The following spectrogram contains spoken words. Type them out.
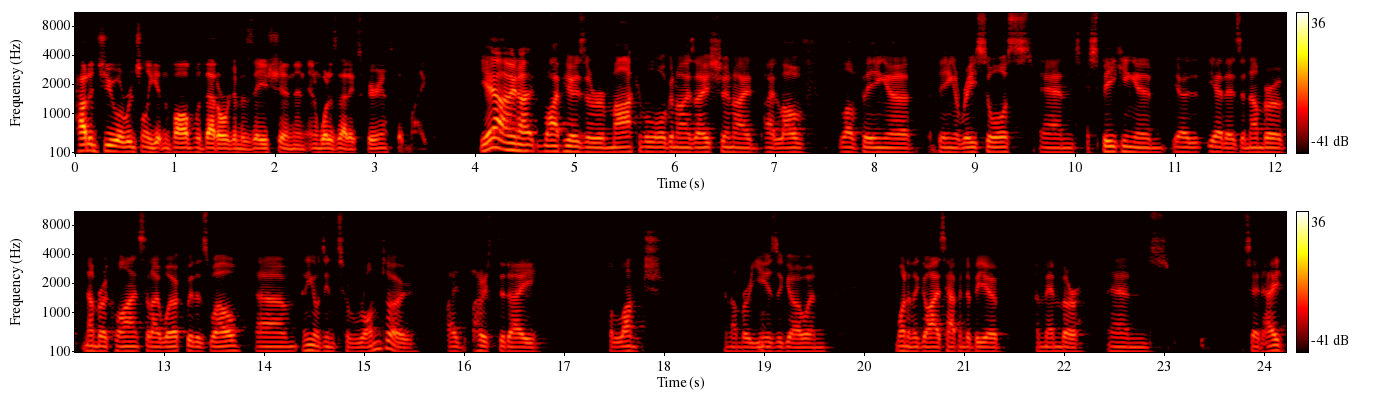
How did you originally get involved with that organization and, and what has that experience been like? Yeah, I mean, I, YPO is a remarkable organization. I, I love love being a being a resource and speaking. And you know, yeah, there's a number of number of clients that I work with as well. Um, I think I was in Toronto. I hosted a a lunch a number of years ago, and one of the guys happened to be a, a member and said, "Hey,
